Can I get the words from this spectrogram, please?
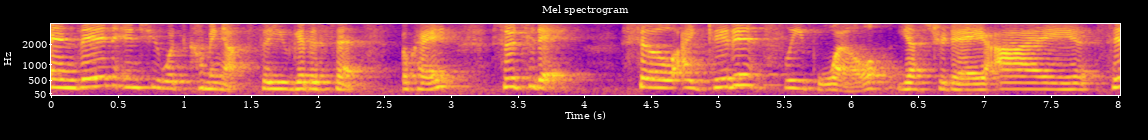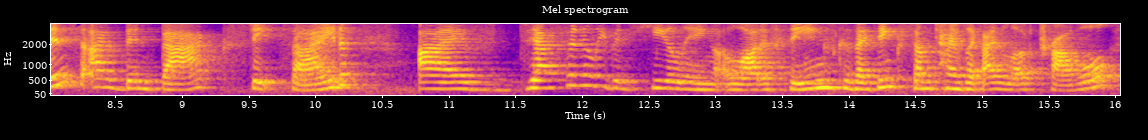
and then into what's coming up so you get a sense, okay? So today, so I didn't sleep well yesterday. I, since I've been back stateside, I've definitely been healing a lot of things because I think sometimes like I love travel,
